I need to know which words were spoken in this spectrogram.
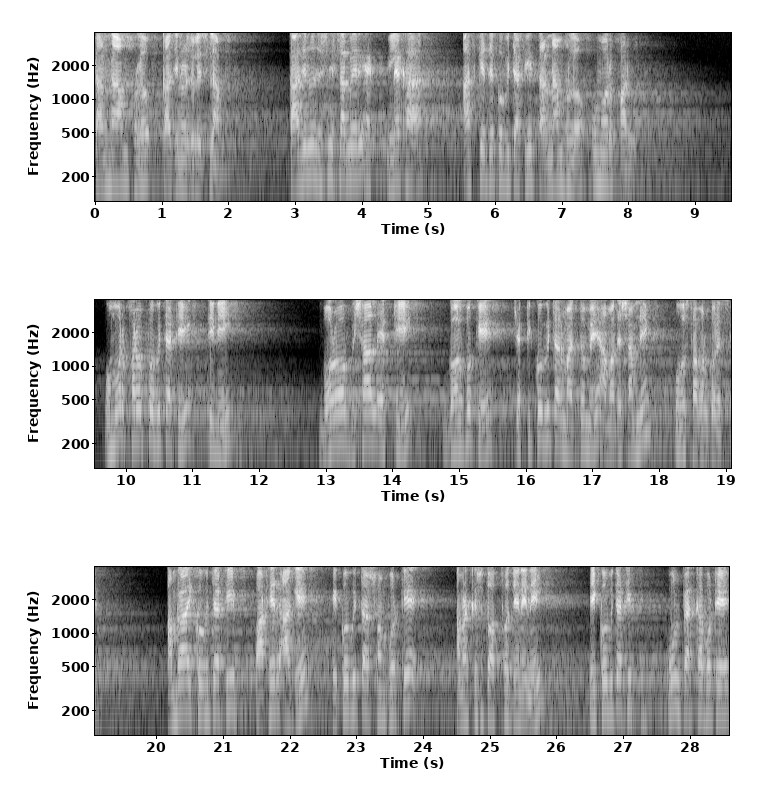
তার নাম হলো কাজী নজরুল ইসলাম। কাজী নজরুল ইসলামের এক লেখা আজকে যে কবিতাটি, তার নাম হলো উমর ফারুক। উমর ফারুক কবিতাটি, তিনি বড়, বিশাল একটি গল্পকে একটি কবিতার মাধ্যমে আমাদের সামনে উপস্থাপন করেছেন। আমরা এই কবিতাটি পাঠের আগে, এই কবিতার সম্পর্কে আমরা কিছু তথ্য জেনে নেই। এই কবিতাটি কোন প্রেক্ষাপটে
